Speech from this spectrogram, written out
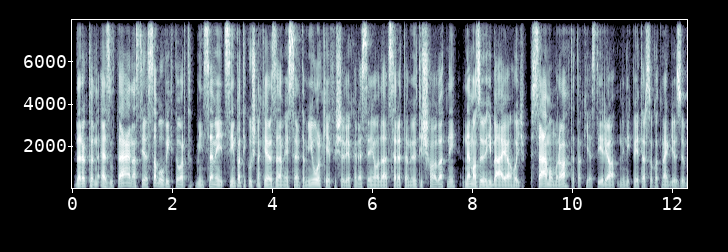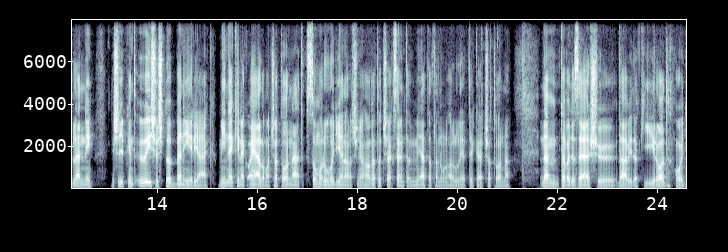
De rögtön ezután azt írja, Szabó Viktort, mint személyt szimpatikusnak érzem, és szerintem jól képviseli a keresztény oldalt, szeretem őt is hallgatni. Nem az ő hibája, hogy számomra, tehát aki ezt írja, mindig Péter szokott meggyőzőbb lenni, és egyébként ő is, és többen írják. Mindenkinek ajánlom a csatornát, szomorú, hogy ilyen alacsony a hallgatottság, szerintem méltatlanul alulértékelt csatorna nem te vagy az első, Dávid, aki írod, hogy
